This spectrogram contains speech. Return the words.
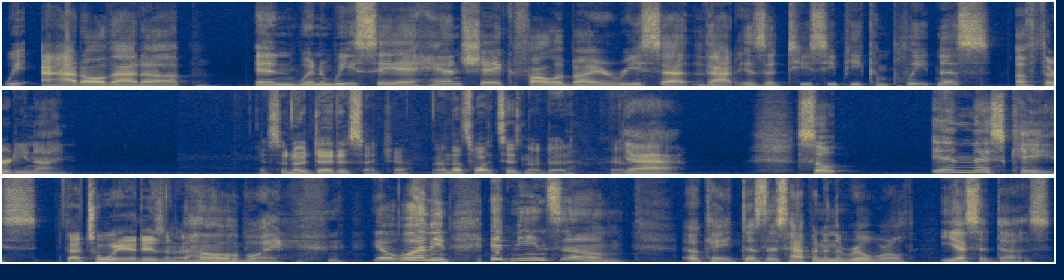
We add all that up. And when we say a handshake followed by a reset, that is a TCP completeness of 39. Yeah, so no data sent, yeah. And that's why it says no data. Yeah. yeah. So in this case, that's weird, isn't it? Oh boy. yeah, well, I mean, it means um okay, does this happen in the real world? Yes, it does.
